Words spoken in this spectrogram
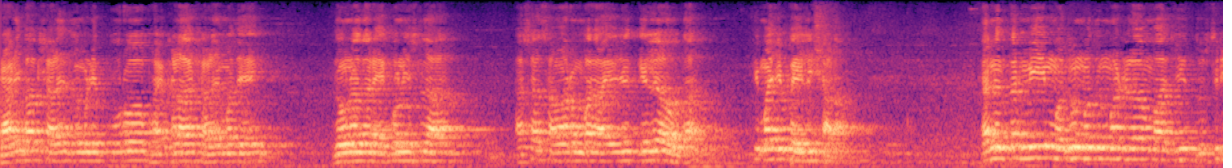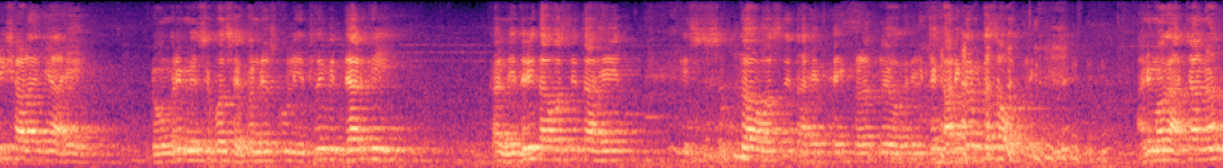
राणीबाग शाळेचं म्हणजे पूर्व भायखळा शाळेमध्ये दोन हजार एकोणीसला असा समारंभ आयोजित केलेला होता ती माझी पहिली शाळा. त्यानंतर मी मधून मधून म्हटलं माझी दुसरी शाळा जी आहे डोंगरी म्युन्सिपल सेकंडरी स्कूल इथले विद्यार्थी का निद्रित अवस्थेत आहेत की सुप्त अवस्थेत आहेत काही कळत नाही वगैरे. इथे कार्यक्रम कसा होत नाही? आणि मग अचानक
